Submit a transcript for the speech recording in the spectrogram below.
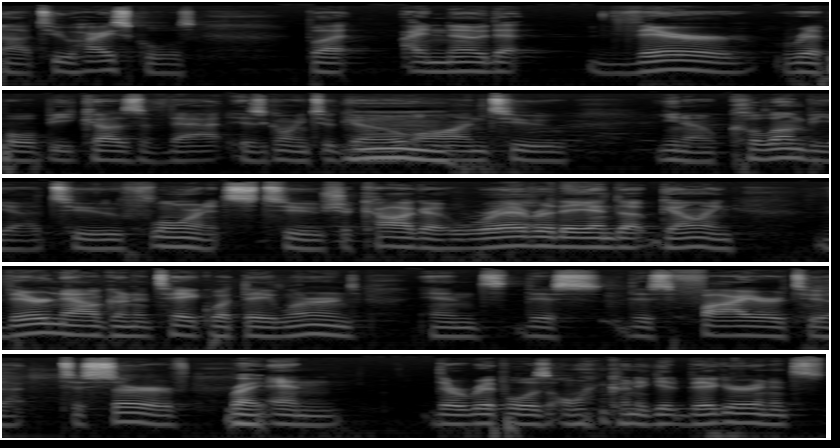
uh, two high schools, but I know that their ripple because of that is going to go Mm. on to you know Columbia to Florence to Chicago wherever they end up going they're now going to take what they learned and this this fire to to serve right and their ripple is only going to get bigger and it's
